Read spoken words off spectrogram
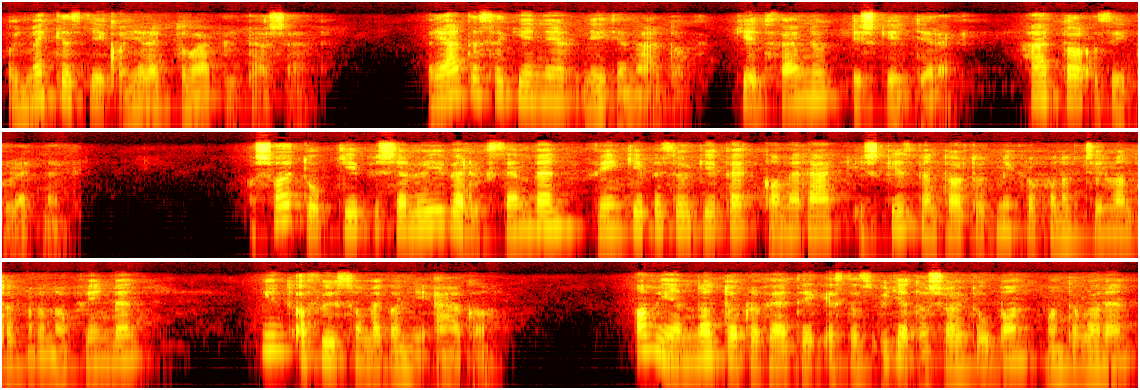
hogy megkezdjék a jelek továbbítását. A járdaszegénél négyen álltak, két felnőtt és két gyerek, háttal az épületnek. A sajtók képviselői velük szemben fényképezőgépek, kamerák és kézben tartott mikrofonok csillantak meg a napfényben, mint a fűszó meg annyi ága. Amilyen nagy dobra verték ezt az ügyet a sajtóban, mondta Warren,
